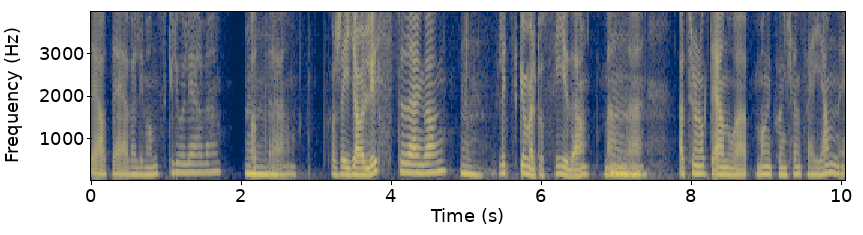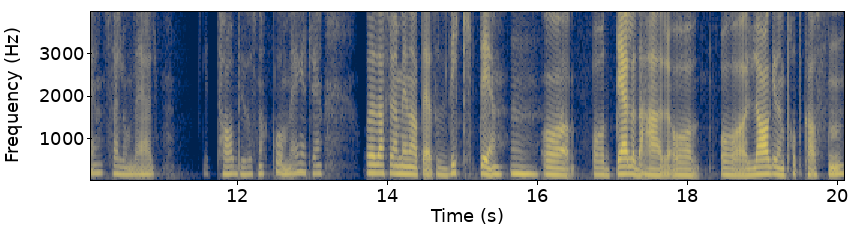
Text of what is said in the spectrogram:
det at det er veldig vanskelig å leve. At jeg kanskje ikke har lyst til det engang. Litt skummelt å si det, men eh, jeg tror nok det er noe mange kan kjenne seg igjen i, selv om det er litt tabu å snakke om, egentlig. Og det er derfor jeg mener at det er så viktig å, å dele det her og, og lage den podkasten.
